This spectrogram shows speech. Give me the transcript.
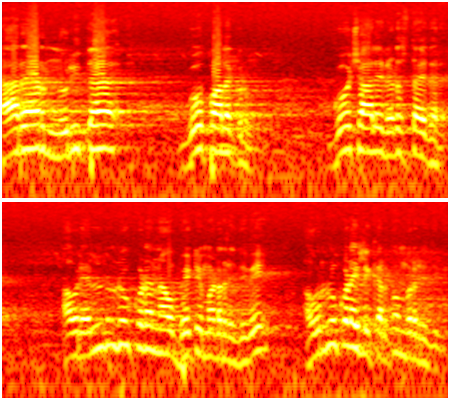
ಯಾರ್ಯಾರು ನುರಿತ ಗೋಪಾಲಕರು ಗೋಶಾಲೆ ನಡೆಸ್ತಾ ಇದ್ದಾರೆ. ಅವರೆಲ್ಲರೂ ಕೂಡ ನಾವು ಭೇಟಿ ಮಾಡೋರಿದ್ದೀವಿ. ಅವ್ರನ್ನೂ ಕೂಡ ಇಲ್ಲಿ ಕರ್ಕೊಂಬರೋರಿದ್ದೀವಿ.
